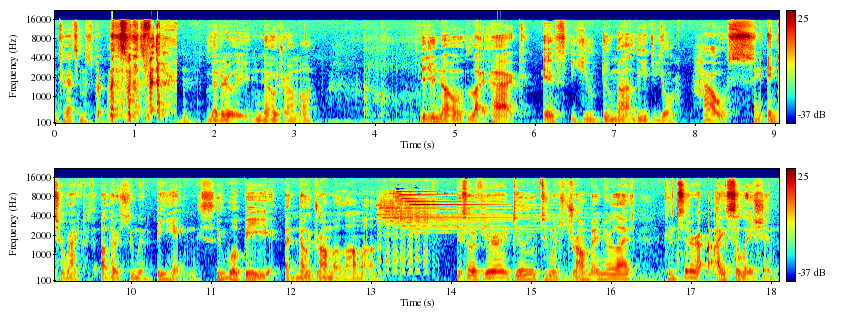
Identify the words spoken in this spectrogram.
Okay, that's much better. That's much better. Literally, no drama. Did you know, life hack? If you do not leave your house and interact with other human beings, you will be a no drama llama. So if you're dealing with too much drama in your life, consider isolation.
